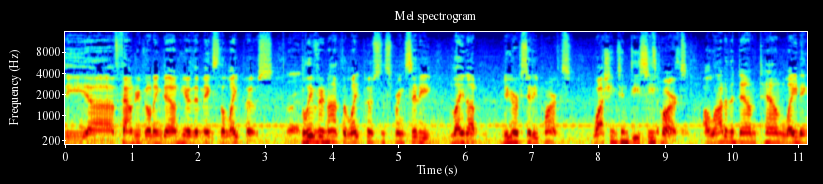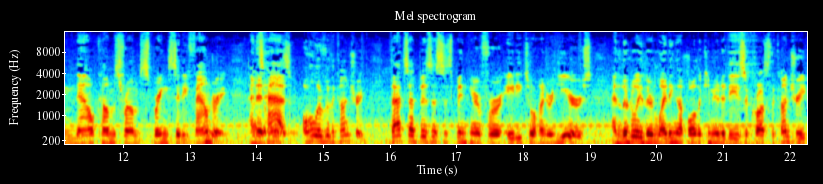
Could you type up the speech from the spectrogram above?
the uh, Foundry building down here that makes the light posts. Right. Believe it or not, the light posts in Spring City light up New York City parks, Washington D.C. That's parks. amazing. A lot of the downtown lighting now comes from Spring City Foundry, and That's it has all over the country. That's a business that's been here for 80 to 100 years, and literally they're lighting up all the communities across the country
